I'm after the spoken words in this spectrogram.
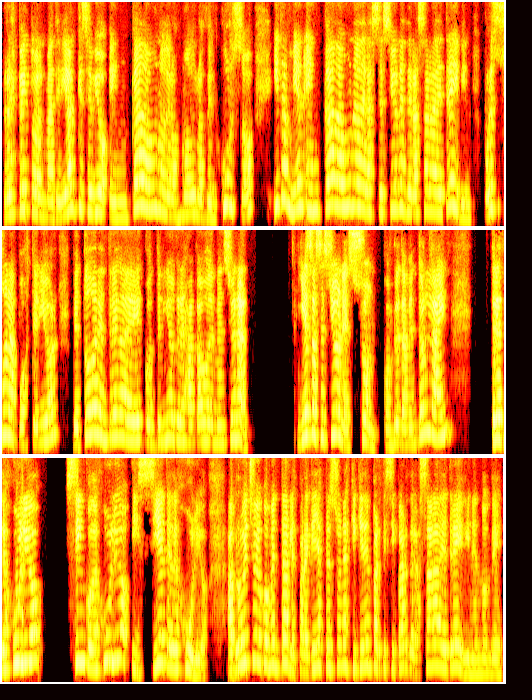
respecto al material que se vio en cada uno de los módulos del curso y también en cada una de las sesiones de la sala de trading. Por eso son a posterior de toda la entrega de contenido que les acabo de mencionar. Y esas sesiones son completamente online. 3 de julio, 5 de julio y 7 de julio. Aprovecho de comentarles para aquellas personas que quieren participar de la sala de trading, en donde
